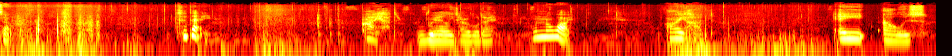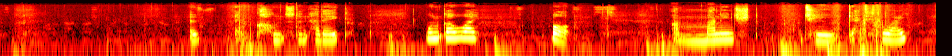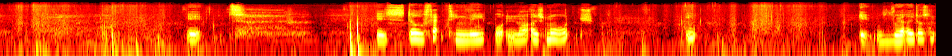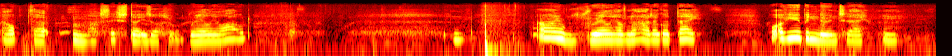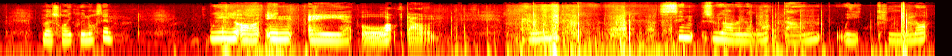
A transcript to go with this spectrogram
So, today, I had a really terrible day. You wanna know why? I had eight hours of a constant headache. Wouldn't go away, but I managed to get it away. It is still affecting me, but not as much. It, it really doesn't help that my sister is also really loud. And I really have not had a good day. What have you been doing today? Hmm. Most likely nothing. We are in a lockdown. And since we are in a lockdown, we cannot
